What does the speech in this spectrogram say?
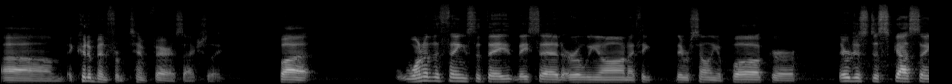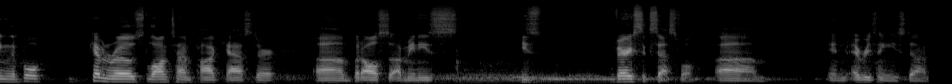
Um, it could have been from Tim Ferriss actually, but one of the things that they they said early on, I think they were selling a book or they were just discussing the both Kevin Rose, longtime podcaster, um, but also I mean he's he's very successful um, in everything he's done.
